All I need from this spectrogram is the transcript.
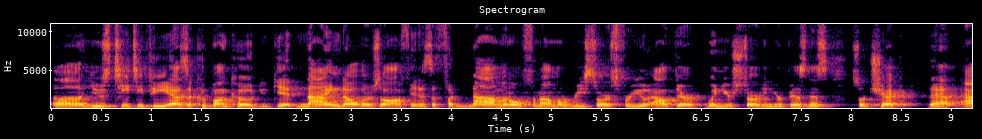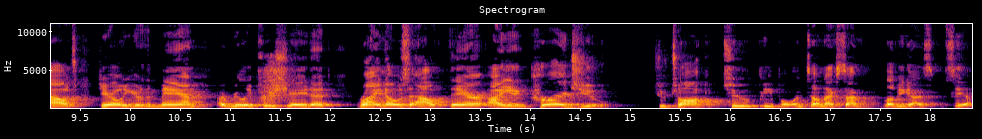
uh, use TTP as a coupon code. You get nine dollars off. It is a phenomenal, phenomenal resource for you out there when you're starting your business. So check that out. Darryl, you're the man. I really appreciate it. Rhinos out there, I encourage you to talk to people. Until next time, love you guys. See ya.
